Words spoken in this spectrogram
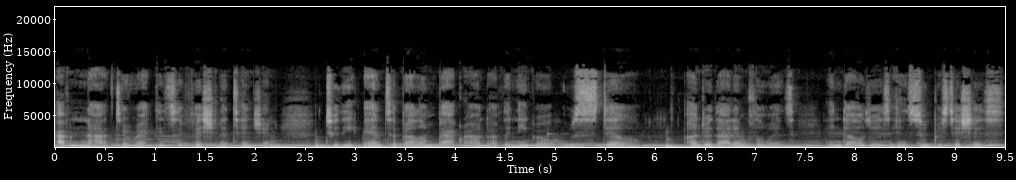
have not directed sufficient attention to the antebellum background of the Negro who still, under that influence, indulges in superstitious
